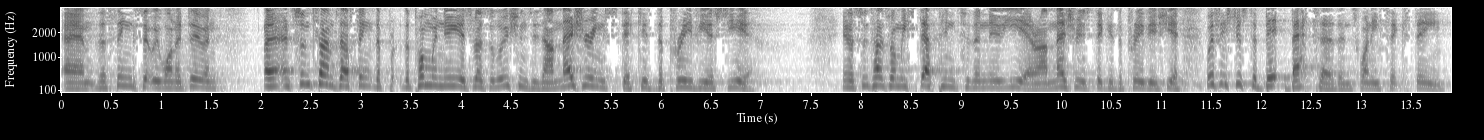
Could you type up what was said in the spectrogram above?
um, the things that we want to do. And, and sometimes I think the, the problem with New Year's resolutions is our measuring stick is the previous year. You know, sometimes when we step into the new year, our measuring stick is the previous year. What if it's just a bit better than 2016?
